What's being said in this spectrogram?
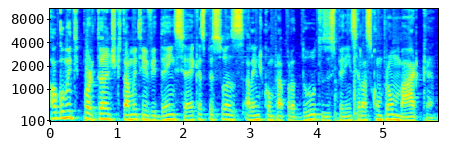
Algo muito importante que está muito em evidência é que as pessoas, além de comprar produtos, experiência, elas compram marca.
